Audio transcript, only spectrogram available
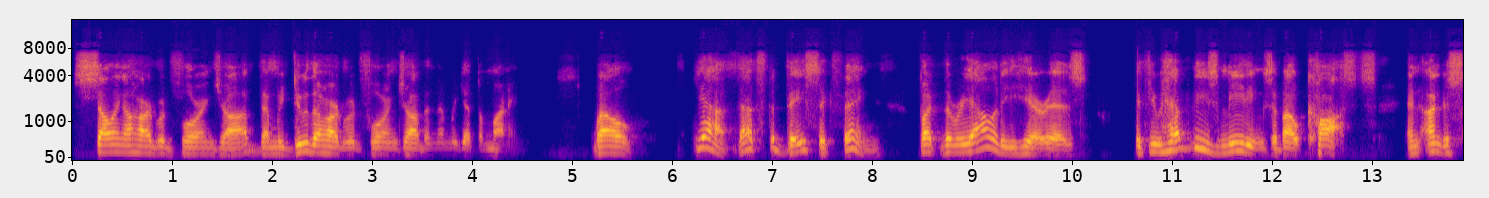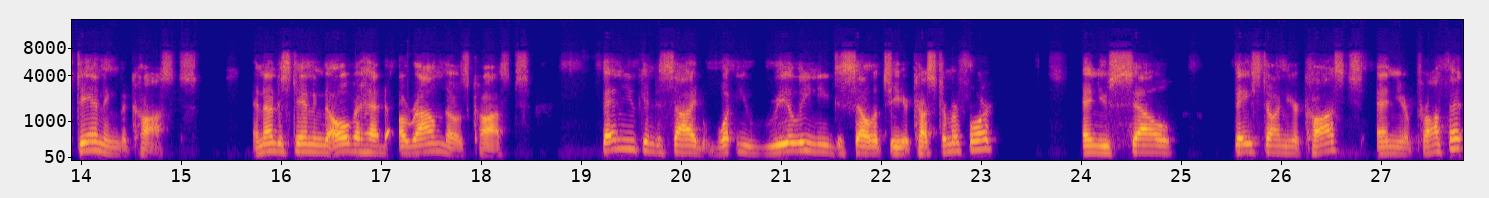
selling a hardwood flooring job, then we do the hardwood flooring job and then we get the money. Well, yeah, that's the basic thing. But the reality here is if you have these meetings about costs and understanding the costs and understanding the overhead around those costs, then you can decide what you really need to sell it to your customer for. And you sell based on your costs and your profit.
